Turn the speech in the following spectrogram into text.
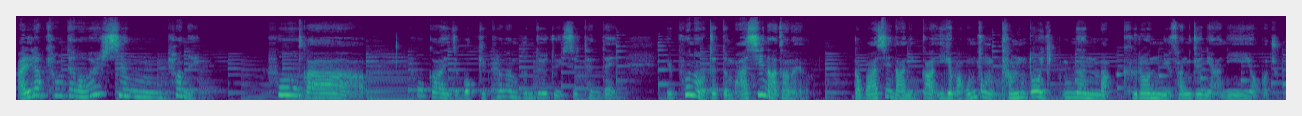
알약 형태가 훨씬 편해. 포가 포가 이제 먹기 편한 분들도 있을 텐데 이 포는 어쨌든 맛이 나잖아요. 그러니까 맛이 나니까 이게 막 엄청 당도 있는 막 그런 유산균이 아니어가지고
